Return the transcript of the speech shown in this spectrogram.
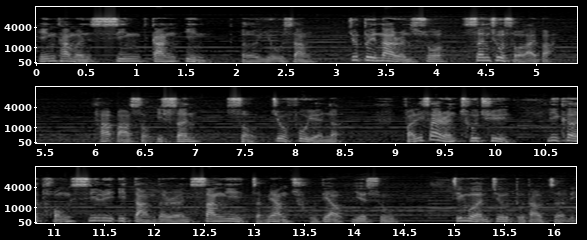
因他们心刚硬而忧伤，就对那人说：“伸出手来吧。”他把手一伸，手就复原了。法利赛人出去。立刻同希律一党的人商议怎么样除掉耶稣。经文就读到这里。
